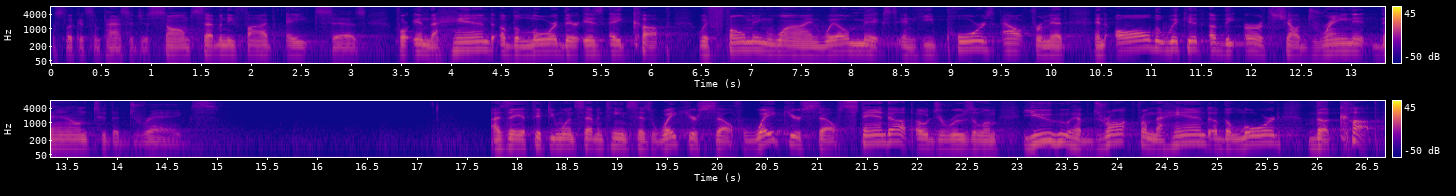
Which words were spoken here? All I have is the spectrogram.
Let's look at some passages. Psalm 75 8 says, For in the hand of the Lord there is a cup with foaming wine well mixed, and he pours out from it, and all the wicked of the earth shall drain it down to the dregs. Isaiah 51 17 says, Wake yourself, wake yourself, stand up, O Jerusalem, you who have drunk from the hand of the Lord the cup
